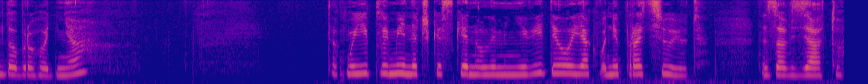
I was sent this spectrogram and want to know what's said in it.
Всім доброго дня. Так, мої племіннички скинули мені відео, як вони працюють завзято.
